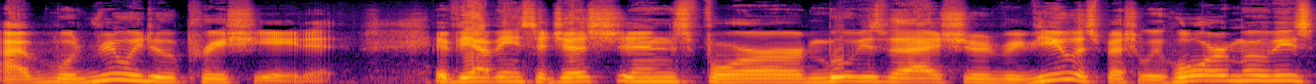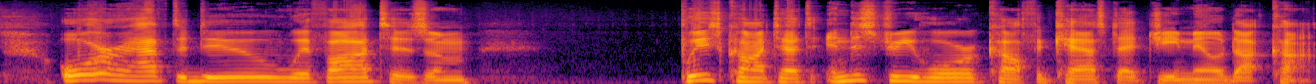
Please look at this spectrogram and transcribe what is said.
I would really do appreciate it. If you have any suggestions for movies that I should review, especially horror movies, or have to do with autism, please contact industryhorrorcoffincast at gmail.com.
